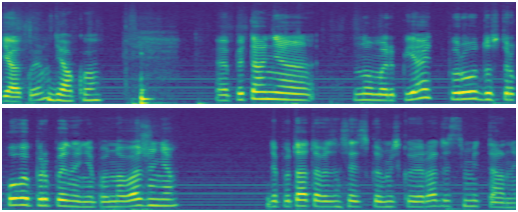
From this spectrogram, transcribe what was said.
Дякую. Дякую. Е, Питання номер 5 про дострокове припинення повноваження депутата Вознесенської міської ради Смітани.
